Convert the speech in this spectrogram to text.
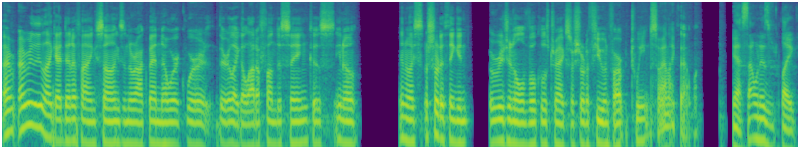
I, I really like identifying songs in the Rock Band Network where they're like a lot of fun to sing because you know, you know, I sort of thinking original vocals tracks are sort of few and far between. So I like that one. Yes, that one is like,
